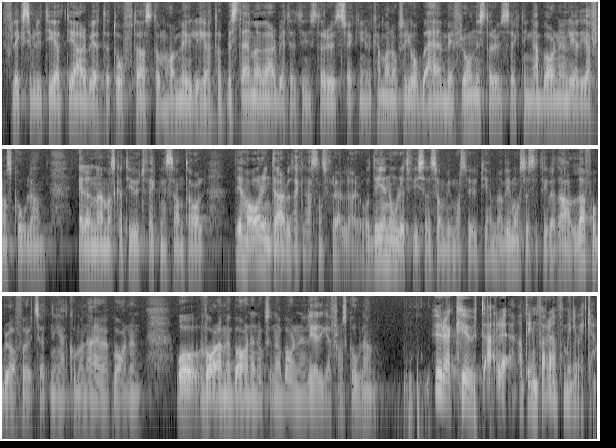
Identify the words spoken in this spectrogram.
flexibilitet i arbetet oftast. De har möjlighet att bestämma över arbetet i större utsträckning. Då kan man också jobba hemifrån i större utsträckning när barnen är lediga från skolan eller när man ska till utvecklingssamtal. Det har inte arbetarklassens föräldrar och det är en orättvisa som vi måste utjämna. Vi måste se till att alla får bra förutsättningar att komma nära barnen och vara med barnen också när barnen är lediga från skolan. Hur akut är det att införa en familjevecka?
